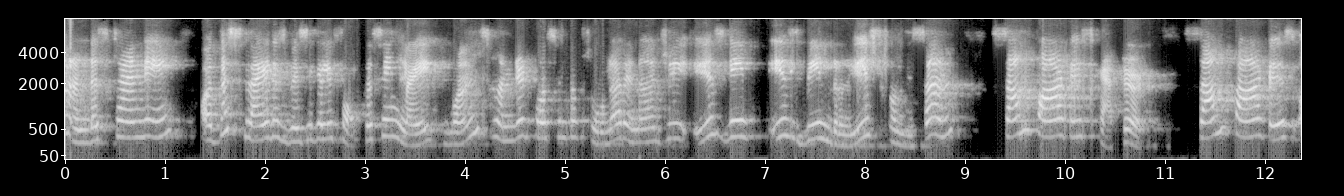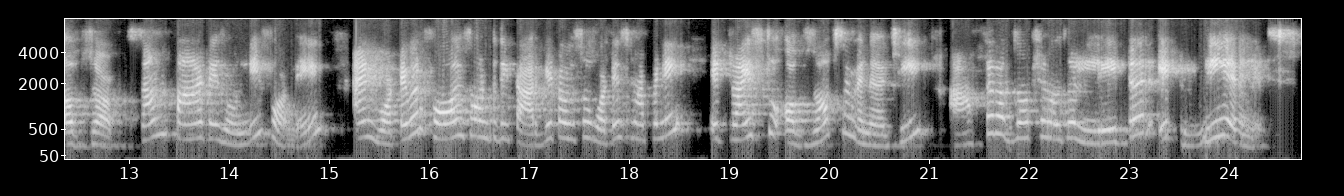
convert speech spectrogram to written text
an understanding or this slide is basically focusing like once 100% of solar energy is being, is being released from the sun, some part is scattered, some part is absorbed, some part is only falling and whatever falls onto the target also what is happening? It tries to absorb some energy. After absorption also later it re-emits.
